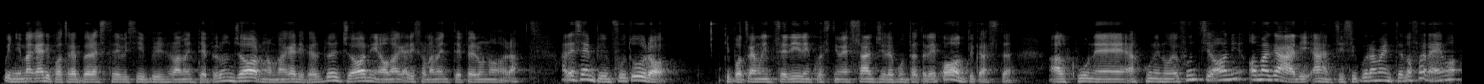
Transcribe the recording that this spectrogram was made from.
quindi magari potrebbero essere visibili solamente per un giorno, magari per due giorni o magari solamente per un'ora. Ad esempio in futuro ti potremo inserire in questi messaggi le puntate dei podcast, alcune, alcune nuove funzioni o magari, anzi sicuramente lo faremo,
